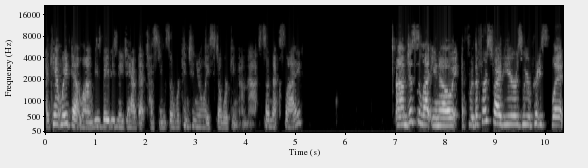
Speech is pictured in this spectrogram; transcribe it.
I can't wait that long. These babies need to have that testing, so we're continually still working on that. So next slide. Um, just to let you know, for the first five years, we were pretty split.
